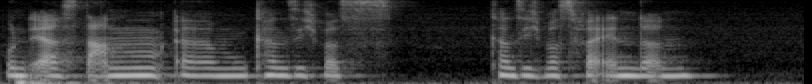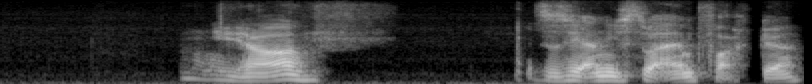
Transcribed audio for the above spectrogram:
und erst dann ähm, kann, sich was, kann sich was verändern. Ja, es ist ja nicht so einfach, gell?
